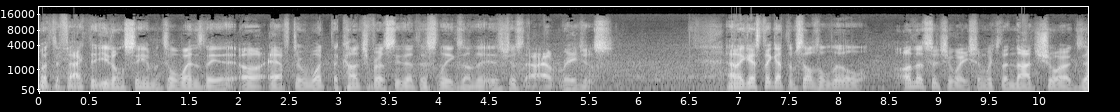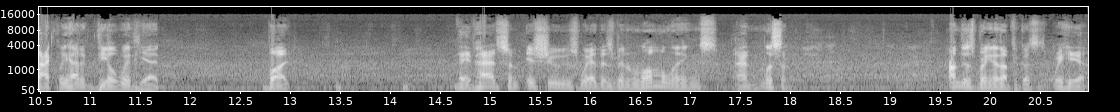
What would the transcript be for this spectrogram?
But the fact that you don't see him until Wednesday uh, after what the controversy that this league's under is just outrageous. And I guess they got themselves a little other situation which they're not sure exactly how to deal with yet. But they've had some issues where there's been rumblings. And listen, I'm just bringing it up because we're here.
